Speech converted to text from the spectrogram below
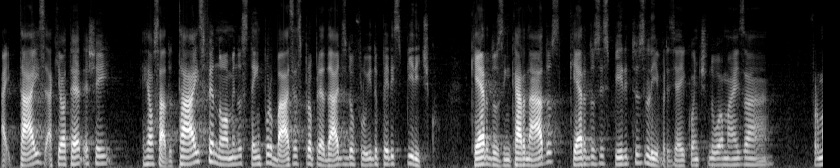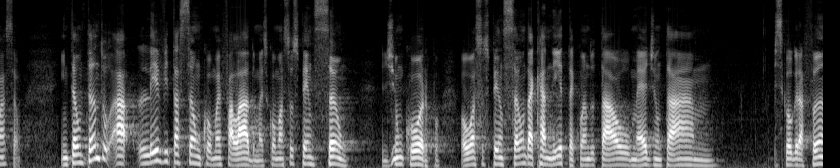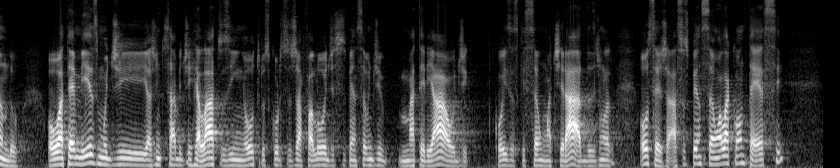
Aí, tais, aqui eu até deixei realçado, tais fenômenos têm por base as propriedades do fluido perispíritico, quer dos encarnados, quer dos espíritos livres. E aí continua mais a formação. Então, tanto a levitação, como é falado, mas como a suspensão de um corpo, ou a suspensão da caneta quando tal médium está hum, psicografando, ou até mesmo de, a gente sabe de relatos e em outros cursos já falou de suspensão de material, de coisas que são atiradas, um, ou seja, a suspensão ela acontece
